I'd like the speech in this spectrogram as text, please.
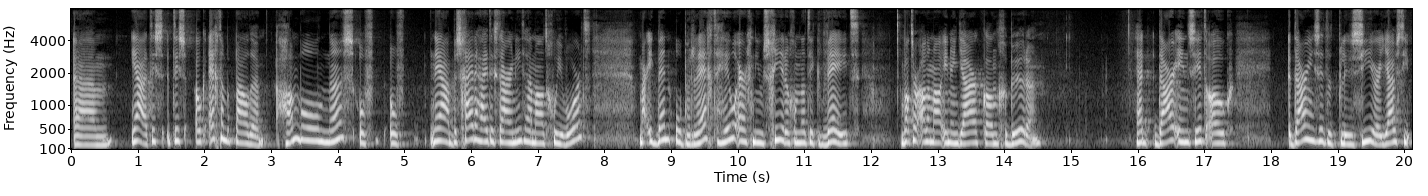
Um, ja, het is, het is ook echt een bepaalde humbleness. Of, of nou ja, bescheidenheid is daar niet helemaal het goede woord. Maar ik ben oprecht heel erg nieuwsgierig, omdat ik weet wat er allemaal in een jaar kan gebeuren. daarin zit ook. Daarin zit het plezier. Juist die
